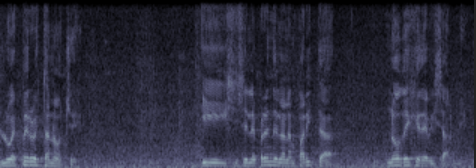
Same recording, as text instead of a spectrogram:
Lo espero esta noche. Y si se le prende la lamparita, no deje de avisarme.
